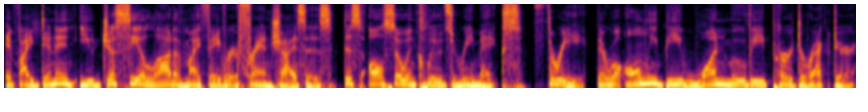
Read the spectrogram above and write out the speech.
If I didn't, you'd just see a lot of my favorite franchises. This also includes remakes. 3. There will only be one movie per director.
